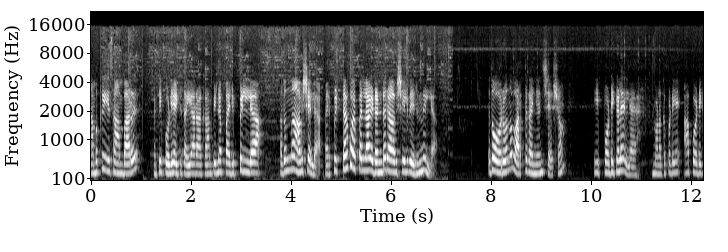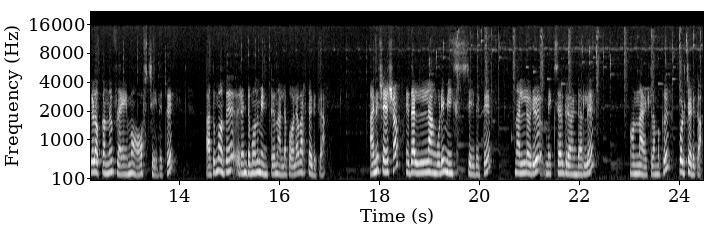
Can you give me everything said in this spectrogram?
നമുക്ക് ഈ സാമ്പാർ അടിപൊളിയായിട്ട് തയ്യാറാക്കാം. പിന്നെ പരിപ്പില്ല അതൊന്നും ആവശ്യമില്ല. പരിപ്പിട്ടാൽ കുഴപ്പമില്ല ഇടേണ്ട ഒരു ആവശ്യമില്ല വരുന്നില്ല. ഇത് ഓരോന്ന് വറുത്ത് കഴിഞ്ഞതിന് ശേഷം ഈ പൊടികളല്ലേ? മുളക് പൊടി ആ പൊടികളൊക്കെ ഒന്ന് ഫ്ലെയിം ഓഫ് ചെയ്തിട്ട് അതും അത് രണ്ട് മൂന്ന് മിനിറ്റ് നല്ലപോലെ വറുത്തെടുക്കുക. അതിനുശേഷം ഇതെല്ലാം കൂടി മിക്സ് ചെയ്തിട്ട് നല്ലൊരു മിക്സർ ഗ്രൈൻഡറിൽ ഒന്നായിട്ട് നമുക്ക് പൊടിച്ചെടുക്കാം.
